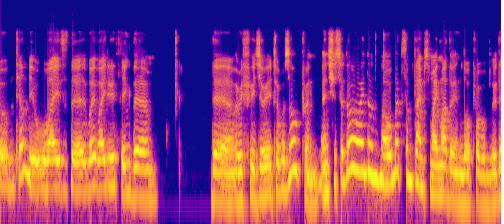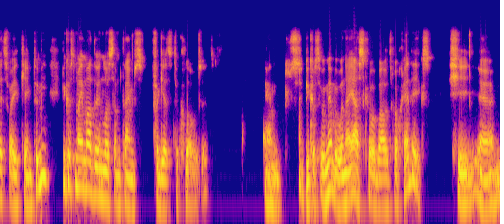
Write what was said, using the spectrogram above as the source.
um, tell me, why is the, why, why do you think the, the refrigerator was open. And she said, Oh, I don't know, but sometimes my mother in law probably, that's why it came to me, because my mother in law sometimes forgets to close it. And because remember, when I asked her about her headaches, she, um,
